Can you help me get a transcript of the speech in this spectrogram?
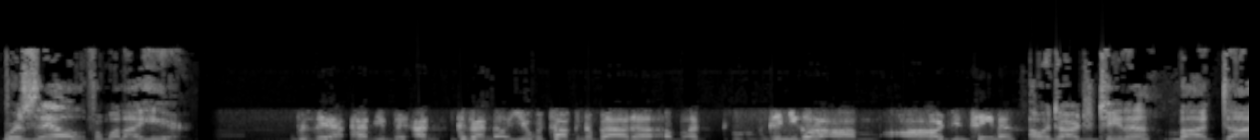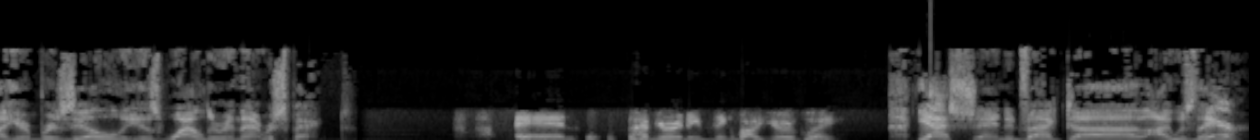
Brazil, from what I hear. Brazil. Have you been? Because I, know you were talking about. Uh, uh, didn't you go to um, Argentina? I went to Argentina, but I hear Brazil is wilder in that respect. And have you heard anything about Uruguay? Yes, and in fact, uh, I was there.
